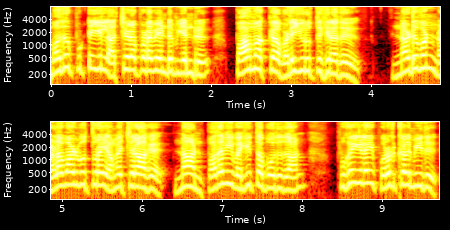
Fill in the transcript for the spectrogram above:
மதுப்புட்டியில் அச்சிடப்பட வேண்டும் என்று பாமக வலியுறுத்துகிறது. நடுவன் நலவாழ்வுத்துறை அமைச்சராக நான் பதவி வகித்தபோதுதான் புகையிலை பொருட்கள் மீது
